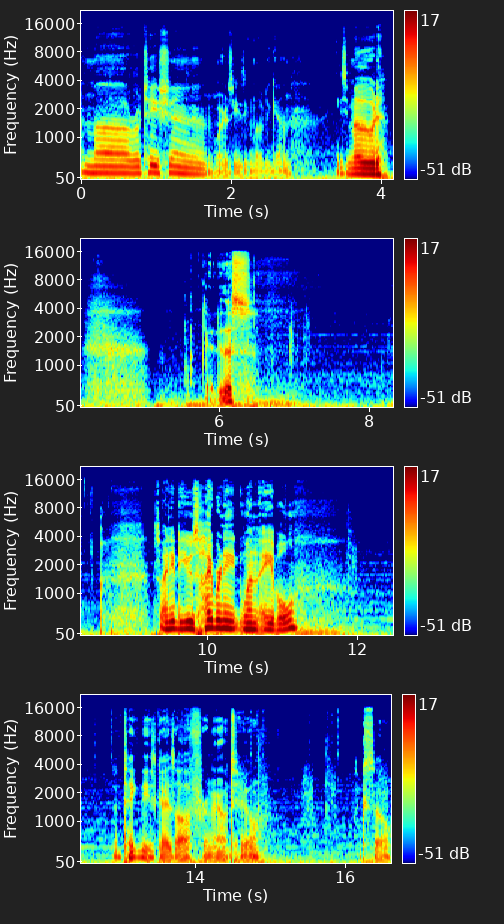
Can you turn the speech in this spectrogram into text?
my rotation. Where's easy mode again? Easy mode. Gotta do this. So I need to use hibernate when able. I'm take these guys off for now too. Like so.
